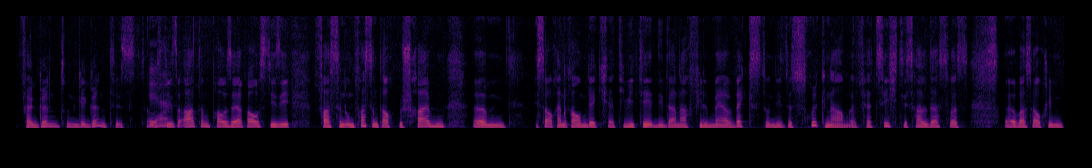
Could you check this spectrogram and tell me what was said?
vergönnt und gegönnt ist. Ja. Aus dieser Atempause heraus, die Sie fassen, umfassend auch beschreiben, ähm, ist auch ein Raum der Kreativität, die danach viel mehr wächst. Und diese Rücknahme, Verzicht ist all das, was, äh, was auch, im,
